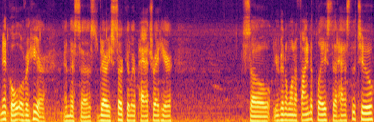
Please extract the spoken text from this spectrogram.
nickel over here in this uh, very circular patch right here. So you're going to want to find a place that has the two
